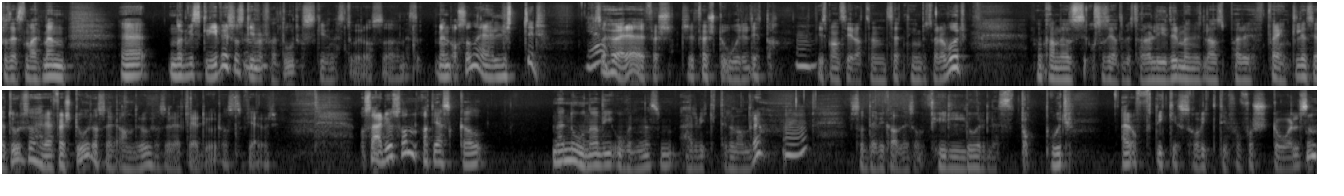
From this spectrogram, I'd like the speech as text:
prosessen var. Men eh, når vi skriver, så skriver vi mm. et ord, og så skriver vi neste ord. Også, neste. Men også når jeg lytter, så hører jeg det første, første ordet ditt. da. Hvis man sier at en setning består av ord. Man kan jo også si at det består av lyder, men la oss bare forenkle og si et ord. Så hører jeg første ord, og så hører jeg andre ord, og så hører jeg tredje ord, og så fjerde ord. Og så er det jo sånn at jeg skal Det er noen av de ordene som er viktigere enn andre. Så det vi kaller sånn fyllord eller stoppord, er ofte ikke så viktig for forståelsen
